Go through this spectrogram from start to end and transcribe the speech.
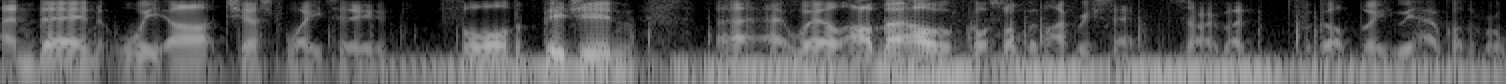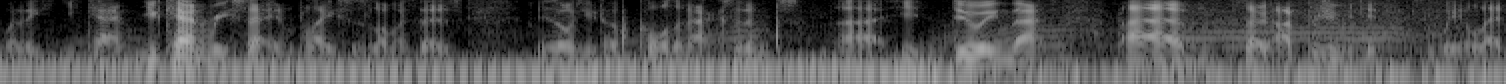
And then we are just waiting for the pigeon. Uh, well, oh, of course, Longbow might reset. Sorry, I forgot. We, we have got the rule where you can you can reset in place as long as there's as long as you don't cause an accident uh, in doing that. Um, so I presume it did. It's a wheel then.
